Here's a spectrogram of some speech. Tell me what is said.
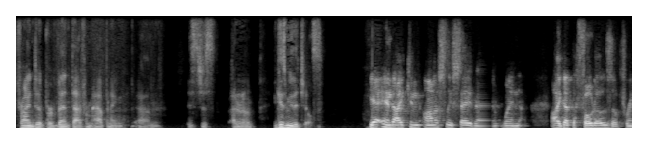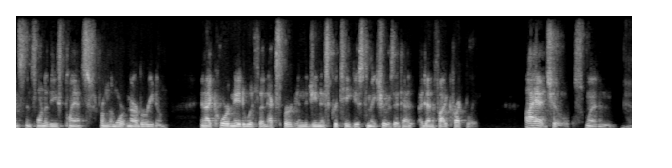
trying to prevent that from happening um, is just, I don't know, it gives me the chills. Yeah. And I can honestly say that when I got the photos of, for instance, one of these plants from the Morton Arboretum, and I coordinated with an expert in the genus Crataegus to make sure it was ident- identified correctly. I had chills when yeah.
